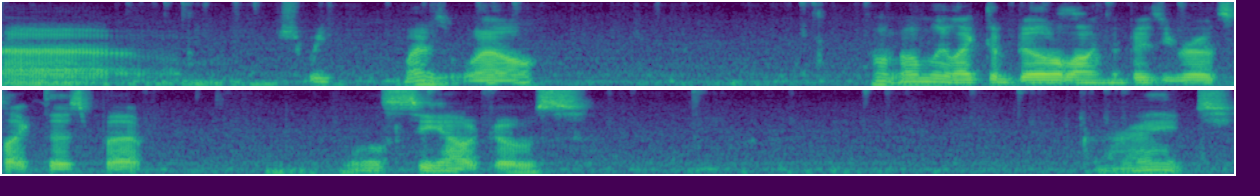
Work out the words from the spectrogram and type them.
Uh, should we? Might as well. I don't normally like to build along the busy roads like this, but we'll see how it goes. Alright,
